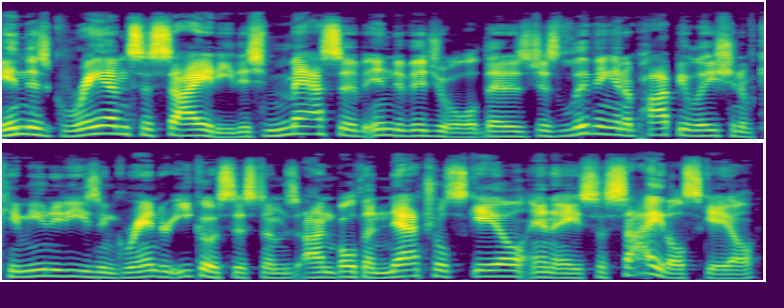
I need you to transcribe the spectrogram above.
in this grand society society, this massive individual that is just living in a population of communities and grander ecosystems on both a natural scale and a societal scale.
